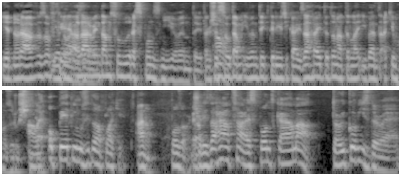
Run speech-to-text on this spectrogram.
Jednorázovky Jednorázovky. a zároveň tam jsou responsní eventy. Takže ano. jsou tam eventy, které říkají, zahrajte to na tenhle event a tím ho zrušíte. Ale opět ji musíte zaplatit. Ano. Pozor, jo. čili zahrát respons, která má trojkový zdroje,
